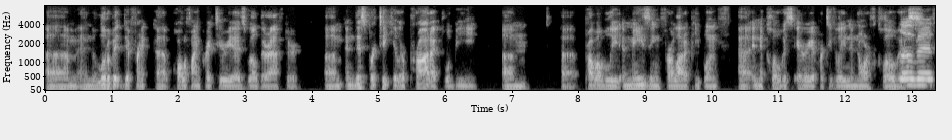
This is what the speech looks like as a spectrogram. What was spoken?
Um, and a little bit different uh, qualifying criteria as well thereafter. Um, and this particular product will be um, uh, probably amazing for a lot of people in uh, in the Clovis area, particularly in the North Clovis. Clovis,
